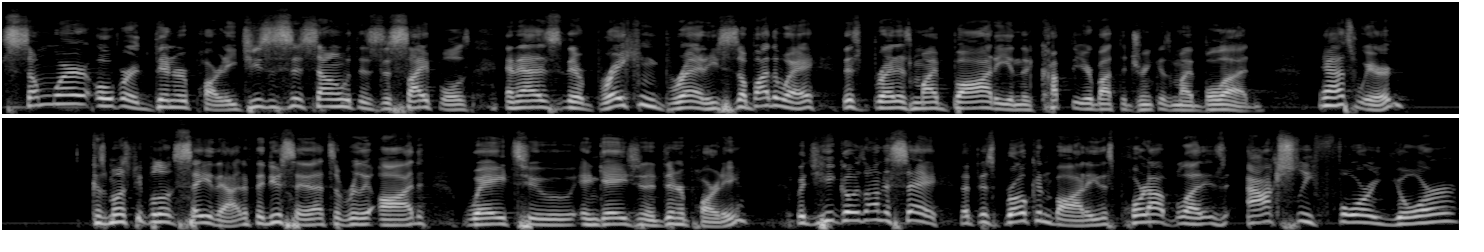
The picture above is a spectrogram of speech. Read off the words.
somewhere over a dinner party, Jesus sits down with his disciples, and as they're breaking bread, he says, Oh, by the way, this bread is my body, and the cup that you're about to drink is my blood. Yeah, that's weird. Because most people don't say that. If they do say that, that's a really odd way to engage in a dinner party. But he goes on to say that this broken body, this poured out blood, is actually for your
